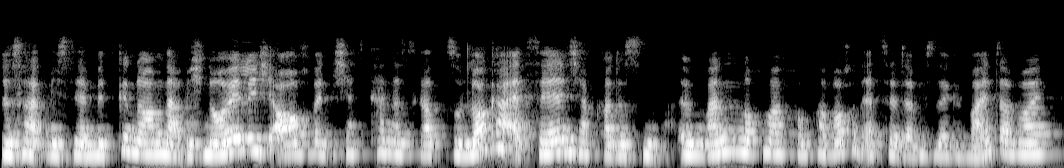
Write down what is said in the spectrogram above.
Das hat mich sehr mitgenommen. Da habe ich neulich auch, wenn ich jetzt kann das gerade so locker erzählen, ich habe gerade das irgendwann noch mal vor ein paar Wochen erzählt, da habe ich sehr geweint dabei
